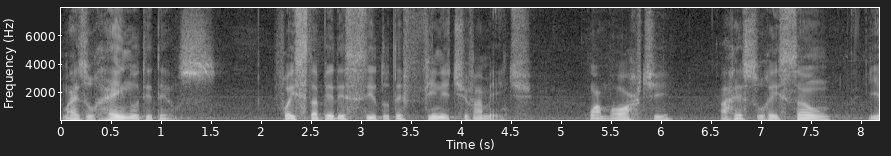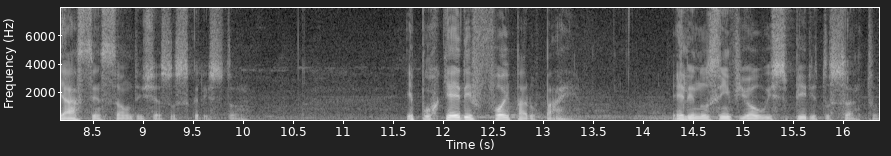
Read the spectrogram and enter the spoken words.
Mas o reino de Deus foi estabelecido definitivamente com a morte, a ressurreição e a ascensão de Jesus Cristo. E porque ele foi para o Pai, ele nos enviou o Espírito Santo.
